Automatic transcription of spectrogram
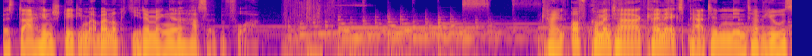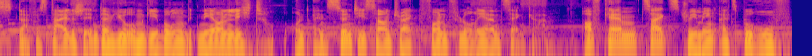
Bis dahin steht ihm aber noch jede Menge Hassel bevor. Kein Off-Kommentar, keine Expertinnen-Interviews, dafür stylische Interviewumgebungen mit Neonlicht und ein Synthi-Soundtrack von Florian Zenker. Offcam zeigt Streaming als Beruf.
